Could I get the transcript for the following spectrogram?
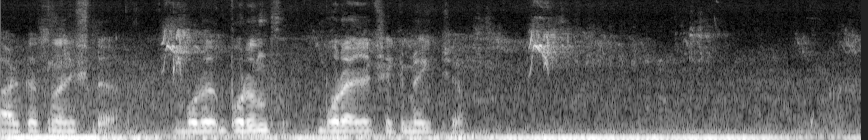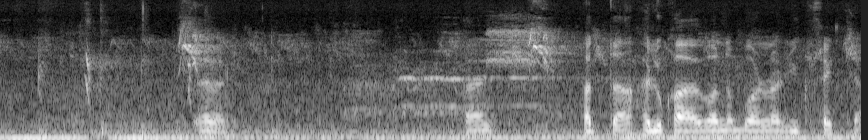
Arkasından işte Bora, Bora'nın Bora çekime gideceğim. Evet. Ben hatta Haluk abi bana bu aralar yüksekçe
